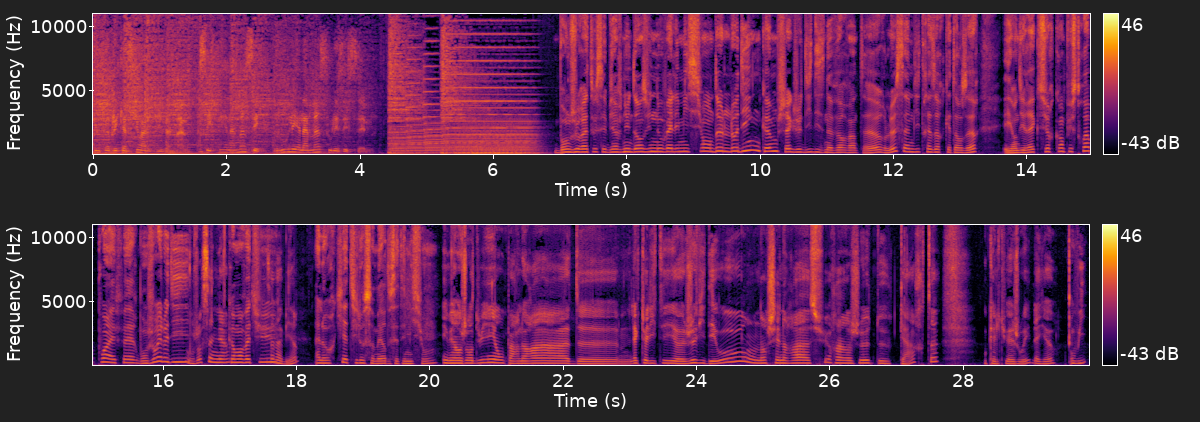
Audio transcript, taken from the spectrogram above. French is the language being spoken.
C'est une fabrication artisanale. C'est fait à la main, c'est roulé à la main sous les aisselles. Bonjour à tous et bienvenue dans une nouvelle émission de Loading, comme chaque jeudi 19h-20h, le samedi 13h-14h et en direct sur campus3.fr. Bonjour Elodie. Bonjour Sonia. Comment vas-tu? Ça va bien. Alors, qu'y a-t-il au sommaire de cette émission? Eh bien, aujourd'hui, on parlera de l'actualité euh, jeux vidéo. On enchaînera sur un jeu de cartes auquel tu as joué d'ailleurs. Oui.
